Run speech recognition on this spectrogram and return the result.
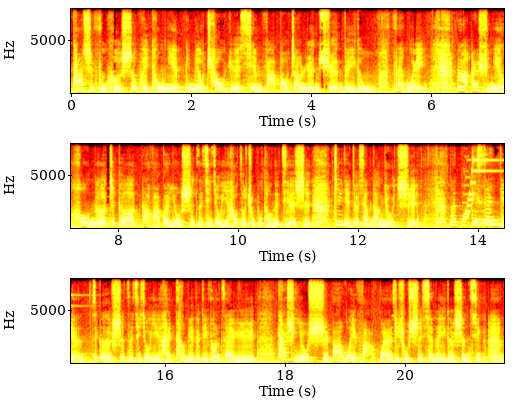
它是符合社会通念，并没有超越宪法保障人权的一个范围。那二十年后呢，这个大法官用释字七九一号做出不同的解释，这一点就相当有趣。那第三点，这个释字七九一还特别的地方在于，它是由十八位法官提出释宪的一个申请案。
